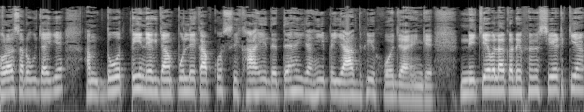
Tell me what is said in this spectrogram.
थोड़ा सा रुक जाइए। हम दो तीन एग्ज़ाम्पल लेकर आपको सिखा ही देते हैं, यहीं पर याद भी हो जाएँगे। नीचे वाला का डिफ्रेंशिएट किया,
